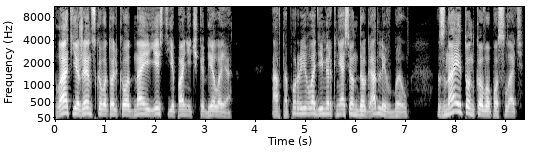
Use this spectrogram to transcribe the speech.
Платье женского только одна и есть епанечка белая». А в топор и Владимир князь он догадлив был. Знает он, кого послать.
